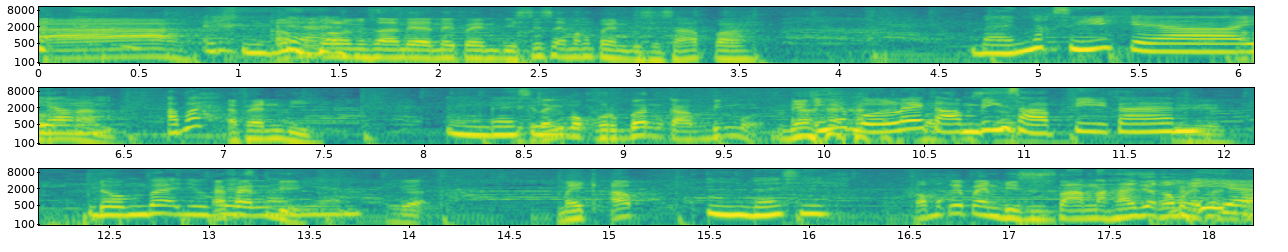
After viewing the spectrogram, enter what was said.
ah. Kamu kalau misalnya anda pengen bisnis emang pengen bisnis apa? Banyak sih kayak yang apa? F&B. Enggak sih. lagi mau kurban kambing mau Iya boleh kambing, sapi kan. Iya. Domba juga F&B sekalian. enggak Make up. Enggak sih. Kamu kayak pengen bisnis tanah aja kamu ya? Iya,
